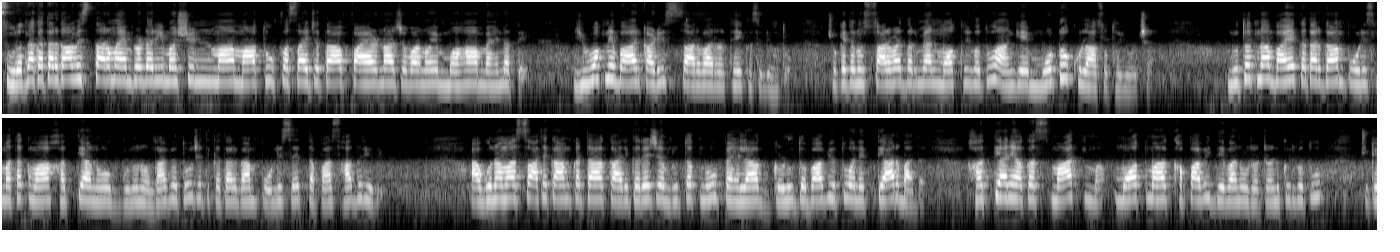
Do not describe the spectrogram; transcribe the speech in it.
સુરતના કતારગામ વિસ્તારમાં એમ્બ્રોઇડરી મશીનમાં માથું ફસાઈ જતા ફાયરના જવાનોએ મહા મહેનતે યુવકને બહાર કાઢી સારવાર અર્થે ખસેડ્યો હતો. જોકે તેનું સારવાર દરમિયાન મોત થયું હતું, આ અંગે મોટો ખુલાસો થયો છે. મૃતકના ભાઈએ કતારગામ પોલીસ મથકમાં હત્યાનો ગુનો નોંધાવ્યો હતો, જેથી કતારગામ પોલીસે તપાસ હાથ ધરી હતી. આ ગુનામાં સાથે કામ કરતા કારીગરે જ મૃતકનું પહેલાં ગળું દબાવ્યું હતું અને ત્યારબાદ હત્યાને અકસ્માત મોતમાં ખપાવી દેવાનું રટણ કર્યું હતું. જોકે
